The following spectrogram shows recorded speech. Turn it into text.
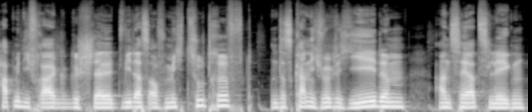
habe mir die Frage gestellt, wie das auf mich zutrifft. Und das kann ich wirklich jedem ans Herz legen,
